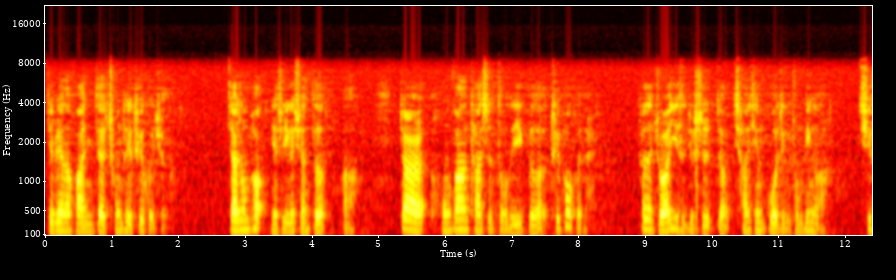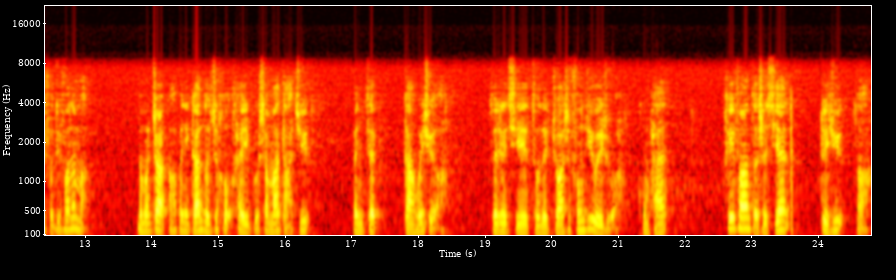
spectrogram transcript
这边的话你再冲他就退回去了，加中炮也是一个选择啊。这儿红方他是走了一个推炮回来，他的主要意思就是要强行过这个中兵啊，欺负对方的马。那么这儿啊把你赶走之后，还有一步上马打车，把你再赶回去啊。所以这个棋走的主要是封车为主啊，控盘。黑方则是先对车啊，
